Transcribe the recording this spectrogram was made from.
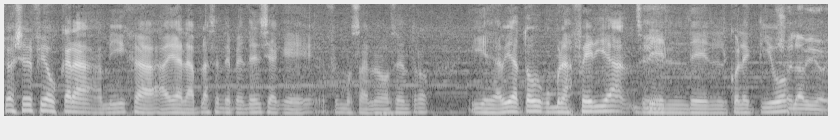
Yo ayer fui a buscar a, a mi hija ahí a la Plaza Independencia, que fuimos al nuevo centro, y había todo como una feria Sí. del, del colectivo, Yo la vi hoy.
